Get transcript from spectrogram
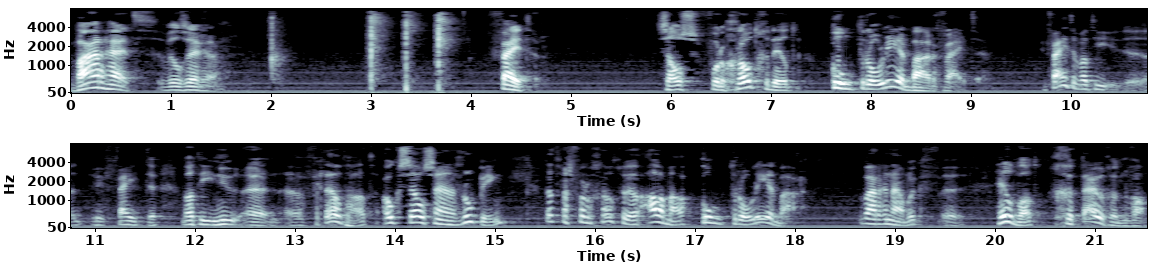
Waarheid wil zeggen. Feiten. Zelfs voor een groot gedeelte controleerbare feiten. Feiten wat hij, uh, feiten wat hij nu uh, uh, verteld had, ook zelfs zijn roeping, dat was voor een groot gedeelte allemaal controleerbaar. Er waren namelijk heel wat getuigen van.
